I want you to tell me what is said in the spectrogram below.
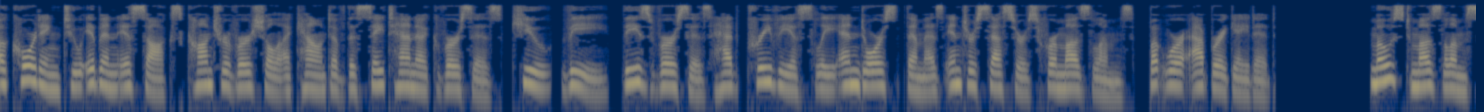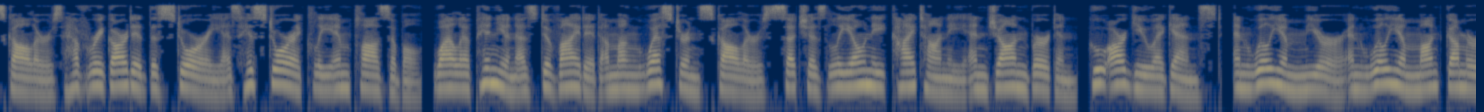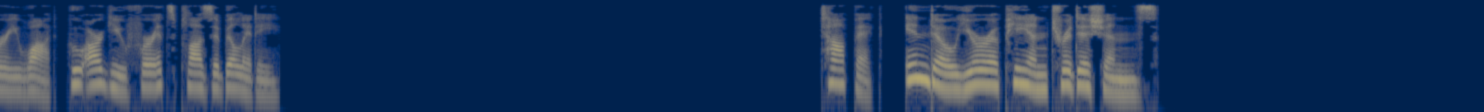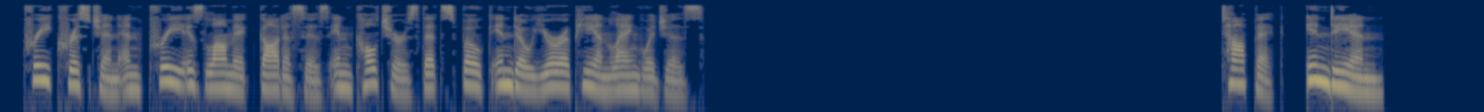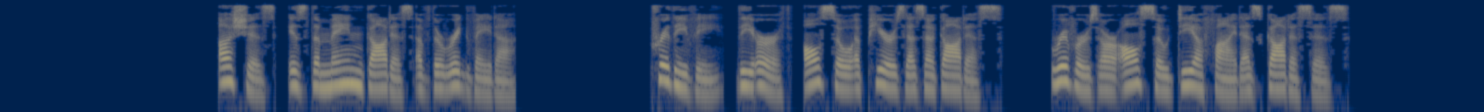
According to Ibn Ishaq's controversial account of the Satanic verses Q, v, these verses had previously endorsed them as intercessors for Muslims, but were abrogated. Most Muslim scholars have regarded the story as historically implausible, while opinion is divided among Western scholars such as Leone Caetani and John Burton, who argue against, and William Muir and William Montgomery Watt, who argue for its plausibility. Indo-European traditions pre-Christian and pre-Islamic goddesses in cultures that spoke Indo-European languages. Indian Ushas, is the main goddess of the Rigveda. Prithivi, the earth, also appears as a goddess. Rivers are also deified as goddesses.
